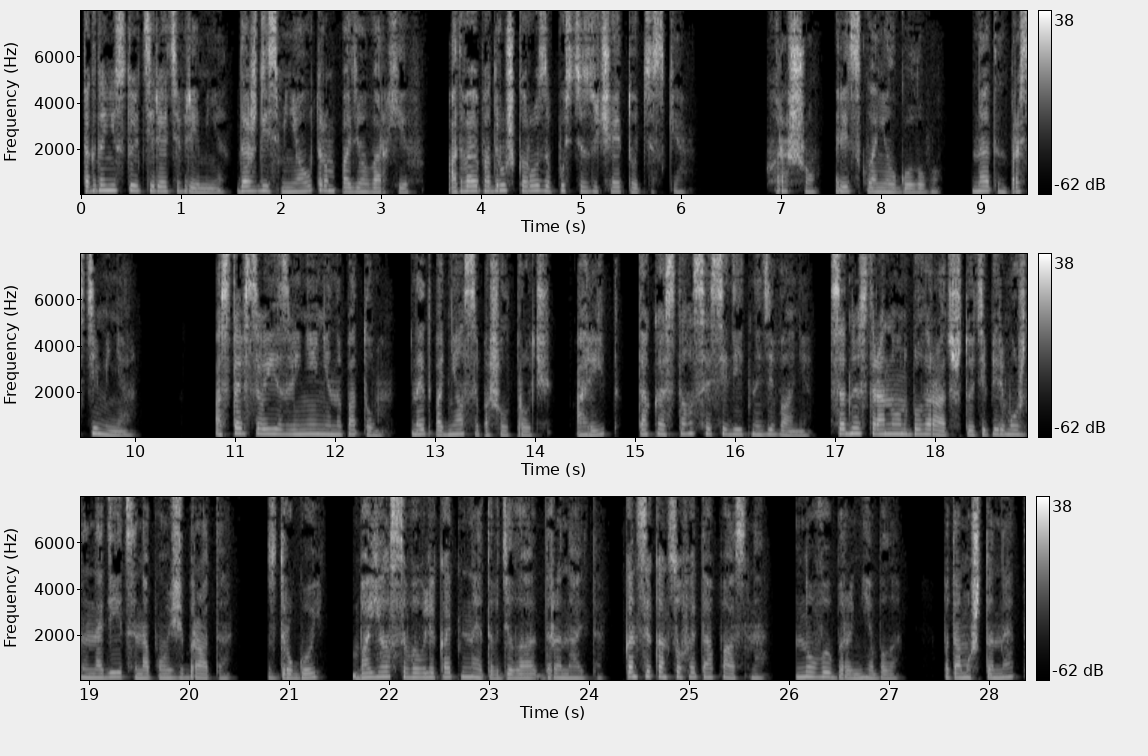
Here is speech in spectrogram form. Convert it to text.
«Тогда не стоит терять времени. Дождись меня утром, пойдем в архив. А твоя подружка Роза пусть изучает оттиски». «Хорошо», — Рид склонил голову. «Нэтан, прости меня». «Оставь свои извинения на потом». Нэт поднялся и пошел прочь. А Рид так и остался сидеть на диване. С одной стороны, он был рад, что теперь можно надеяться на помощь брата. С другой, боялся вовлекать Нета в дела Дональда. В конце концов, это опасно. Но выбора не было, потому что Нет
